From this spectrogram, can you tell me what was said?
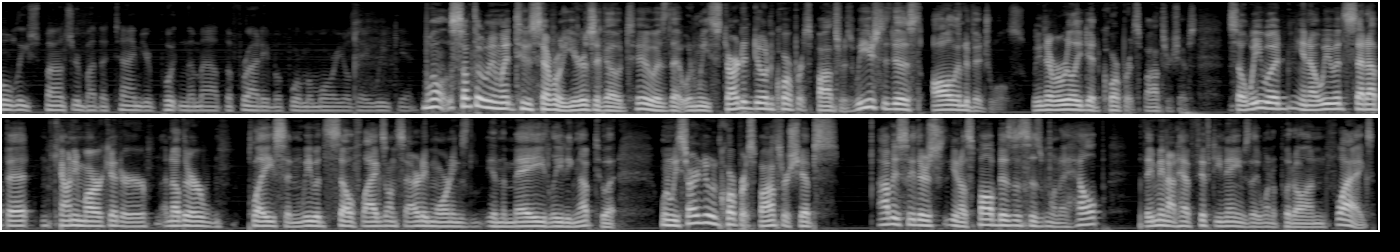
fully sponsored by the time you're putting them out the Friday before Memorial Day weekend? Well, something we went to several years ago too is that when we started doing corporate sponsors, we used to do this all individuals. We never really did corporate sponsorships. So we would, you know, we would set up at County Market or another place and we would sell flags on Saturday mornings in the May leading up to it. When we started doing corporate sponsorships, obviously there's, you know, small businesses want to help but they may not have 50 names they want to put on flags.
